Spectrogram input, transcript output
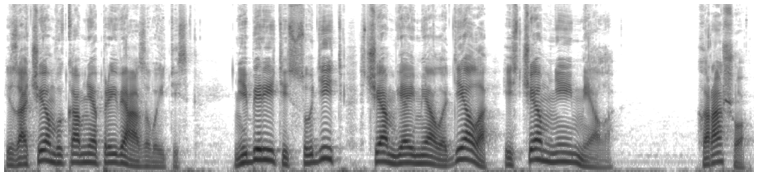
и зачем вы ко мне привязываетесь. Не беритесь судить, с чем я имела дело и с чем не имела. Хорошо.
